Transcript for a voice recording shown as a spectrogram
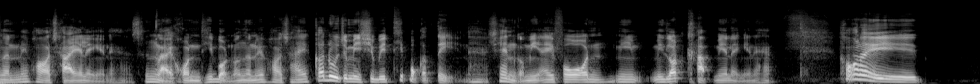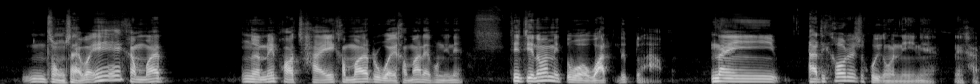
เงินไม่พอใช้อะไรเงี้ยนะฮะซึ่งหลายคนที่บ่นว่าเงินไม่พอใช้ ก็ดูจะมีชีวิตที่ปกตินะฮะเช่นก็มี iPhone มีมีรถขับมีอะไรเงี้ยนะฮะเขาก็เลยสงสัยว่า เอ๊ะคำว่าเงินไม่พอใช้คำว่ารวยคำว่าอะไรพวกนี้เนี่ย จริงๆแล้วมันมีตัววัดหรือเปล่า ในอาร์ติเคิลที่จะคุยกันวันนี้เนี่ยนะครับ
